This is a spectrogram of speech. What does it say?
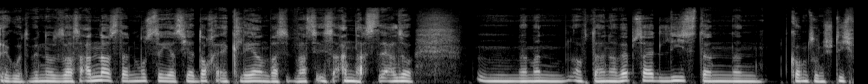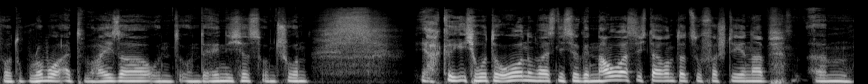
Sehr gut. Wenn du sagst anders, dann musst du jetzt ja doch erklären, was, was ist anders. Also, mm, wenn man auf deiner Website liest, dann, dann kommt so ein Stichwort Robo-Advisor und, und ähnliches und schon, ja, kriege ich rote Ohren und weiß nicht so genau, was ich darunter zu verstehen habe. Ähm,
